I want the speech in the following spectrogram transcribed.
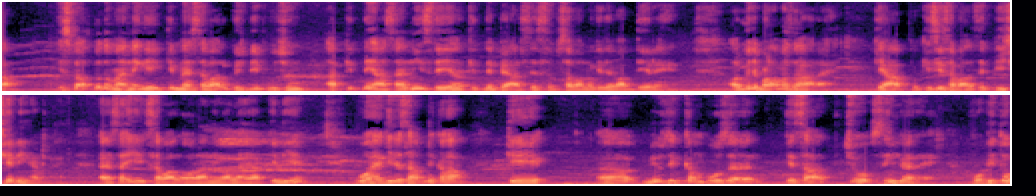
आप इस बात को तो मानेंगे कि मैं सवाल कुछ भी पूछूँ आप कितनी आसानी से और कितने प्यार से सब सवालों के जवाब दे रहे हैं। और मुझे बड़ा मज़ा आ रहा है कि आप किसी सवाल से पीछे नहीं हट रहे ऐसा ही एक सवाल और आने वाला है आपके लिए। वो है कि जैसा आपने कहा कि म्यूज़िक कंपोज़र के साथ जो सिंगर है, वो भी तो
